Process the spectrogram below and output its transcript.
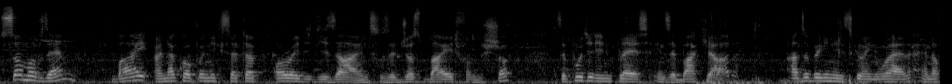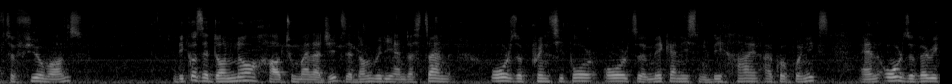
Some of them buy an aquaponic setup already designed, so they just buy it from the shop. They put it in place in the backyard. At the beginning it's going well and after a few months, because they don't know how to manage it, they don't really understand all the principle, all the mechanism behind aquaponics and all the very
